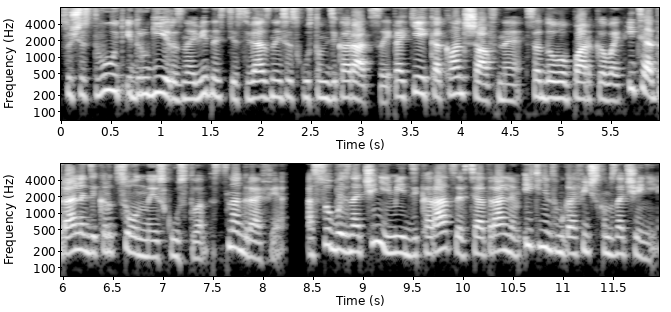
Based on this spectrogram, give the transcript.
Существуют и другие разновидности, связанные с искусством декорации, такие как ландшафтное, садово-парковое и театрально-декорационное искусство, сценография. Особое значение имеет декорация в театральном и кинематографическом значении.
